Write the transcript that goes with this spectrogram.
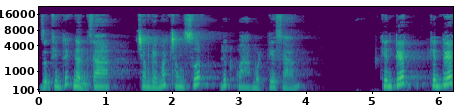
Dự thiên tuyết ngẩn ra, trong đôi mắt trong suốt lướt qua một tia sáng. Thiên tuyết thiên tuyết.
